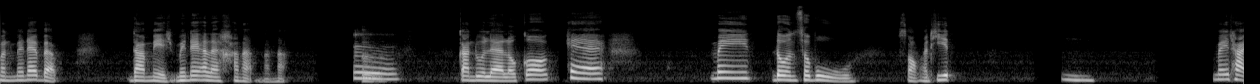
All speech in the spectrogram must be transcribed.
มันไม่ได้แบบดาเมจไม่ได้อะไรขนาดนั้นอะอืเออมการดูแลเราก็แค่ไม่โดนสบู่สองอาทิตย์ อืม ไม่ทา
